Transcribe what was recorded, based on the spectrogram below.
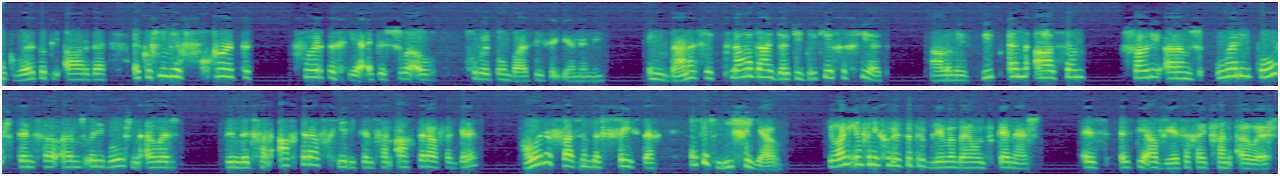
ek hoort op die aarde. Ek hoef nie meer groot te voor te gee. Ek is so ou groot bombastiese ene nie. En dan as jy klaar daai drukkie drukkie gegee het, haal 'n mens diep in asem, vou die arms oor die bors, kind vou arms oor die bors en ouers doen dit van agteraf, gee die kind van agteraf 'n druk. Hou hulle vas en bevestig, ek is lief vir jou. Johan, een van die grootste probleme by ons kinders is is die afwesigheid van ouers.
